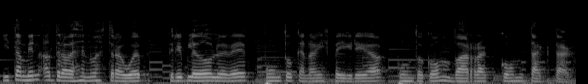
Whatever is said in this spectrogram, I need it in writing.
y también a través de nuestra web www.cannabispy.com barra contactar.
